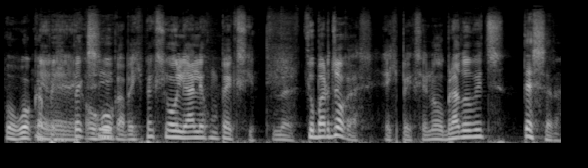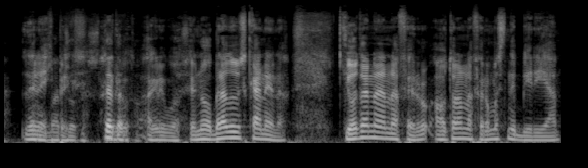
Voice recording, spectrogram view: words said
Ο Γόκαπ ναι, έχει ναι, παίξει. Ο Γόκαπ έχει παίξει. Όλοι οι άλλοι έχουν παίξει. Ναι. Και ο Μπαρτζόκας έχει παίξει. Ενώ ο Μπράντοβιτς. Τέσσερα. Δεν έχει παίξει. Τέταρτο. Ακριβώς. Ενώ ο Μπράντοβιτς κανένα. Και όταν, αναφερό, όταν αναφερόμαστε στην εμπειρία,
